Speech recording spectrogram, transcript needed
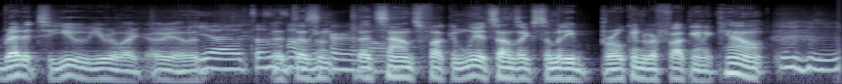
read it to you, you were like, oh yeah, that, yeah, it doesn't that doesn't like that sounds fucking weird. It sounds like somebody broke into her fucking account mm-hmm.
